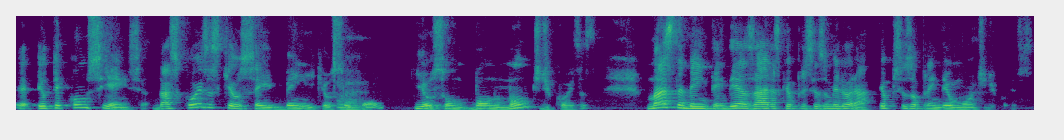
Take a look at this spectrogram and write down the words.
é, eu ter consciência das coisas que eu sei bem e que eu sou uhum. bom, e eu sou bom num monte de coisas, mas também entender as áreas que eu preciso melhorar. Eu preciso aprender um monte de coisas.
